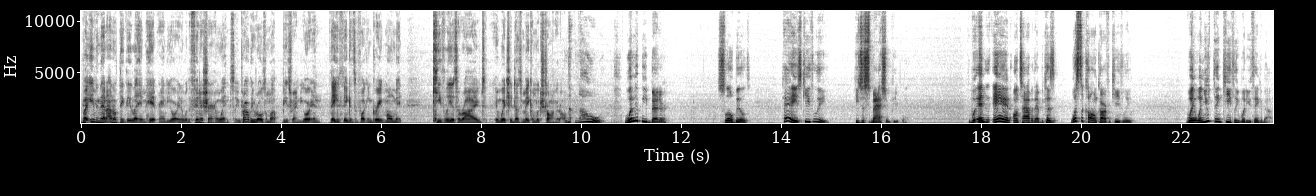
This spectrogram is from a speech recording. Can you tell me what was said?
But even then, I don't think they let him hit Randy Orton with a finisher and win. So he probably rolls him up, beats Randy Orton. They think it's a fucking great moment. Keith Lee has arrived, in which it doesn't make him look strong at all. No, no. Wouldn't it be better? Slow build. Hey, it's Keith Lee. He's just smashing people. And and on top of that, because what's the calling card for Keith Lee? When when you think Keith Lee, what do you think about?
